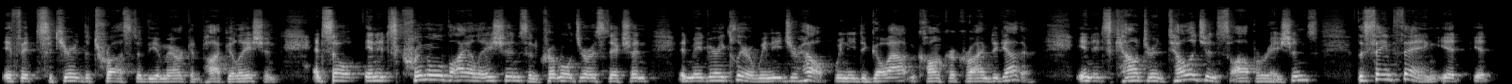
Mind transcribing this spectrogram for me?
if it secured the trust of the American population. And so, in its criminal violations and criminal jurisdiction, it made very clear we need your help. We need to go out and conquer crime together. In its counterintelligence operations, the same thing. It, it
